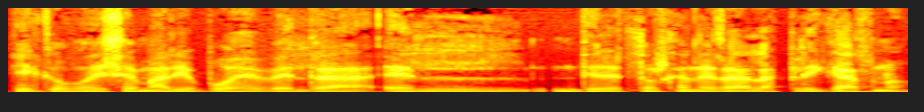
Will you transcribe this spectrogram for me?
Y como dice Mario, pues vendrá el director general a explicarnos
